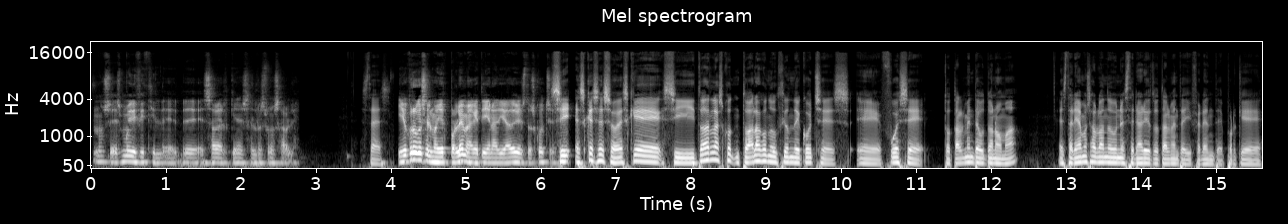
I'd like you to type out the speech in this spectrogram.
no sé, es muy difícil de, saber quién es el responsable. Esta es. Y yo creo que es el mayor problema que tienen a día de hoy estos coches. Sí, es que es eso, es que si todas las, toda la conducción de coches eh, fuese totalmente autónoma, estaríamos hablando de un escenario totalmente diferente, porque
